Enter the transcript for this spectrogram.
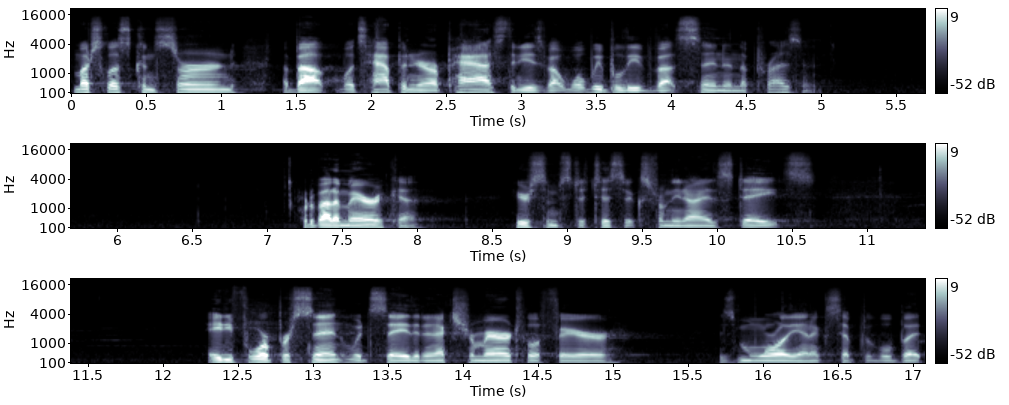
much less concerned about what's happened in our past than he is about what we believe about sin in the present. What about America? Here's some statistics from the United States 84% would say that an extramarital affair is morally unacceptable, but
